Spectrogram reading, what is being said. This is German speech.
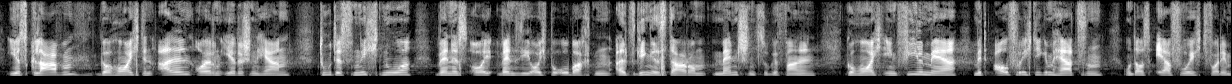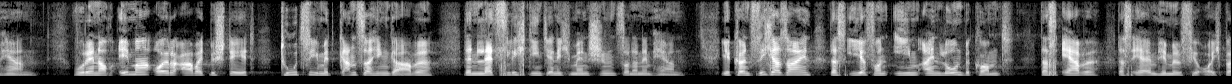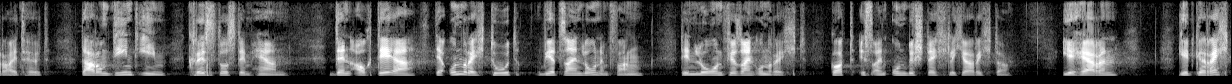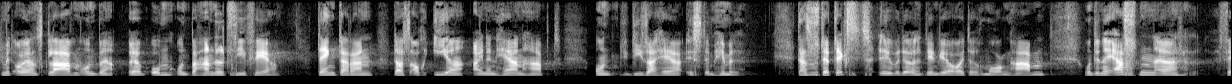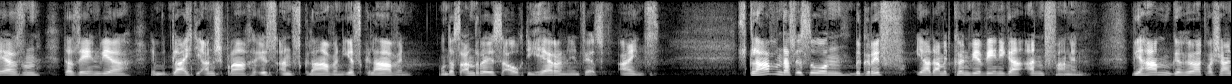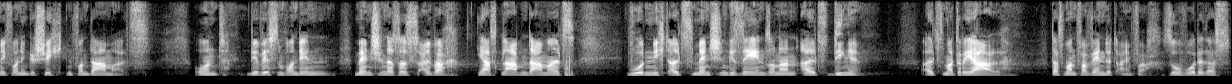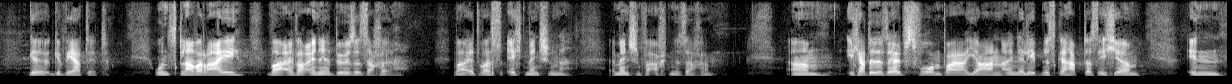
ihr Sklaven, gehorcht in allen euren irdischen Herren, tut es nicht nur, wenn, es eu, wenn sie euch beobachten, als ginge es darum, Menschen zu gefallen, gehorcht ihnen vielmehr mit aufrichtigem Herzen und aus Ehrfurcht vor dem Herrn. Worin auch immer eure Arbeit besteht, tut sie mit ganzer Hingabe, denn letztlich dient ihr nicht Menschen, sondern dem Herrn. Ihr könnt sicher sein, dass ihr von ihm einen Lohn bekommt, das Erbe, das er im Himmel für euch bereithält. Darum dient ihm Christus dem Herrn. Denn auch der, der Unrecht tut, wird seinen Lohn empfangen, den Lohn für sein Unrecht. Gott ist ein unbestechlicher Richter. Ihr Herren, geht gerecht mit euren Sklaven äh, um und behandelt sie fair. Denkt daran, dass auch ihr einen Herrn habt, und dieser Herr ist im Himmel. Das ist der Text, den wir heute Morgen haben. Und in den ersten äh, Versen, da sehen wir gleich die Ansprache ist an Sklaven, ihr Sklaven. Und das andere ist auch die Herren in Vers 1. Sklaven, das ist so ein Begriff, ja, damit können wir weniger anfangen. Wir haben gehört wahrscheinlich von den Geschichten von damals. Und wir wissen von den Menschen, dass es einfach ja, Sklaven damals wurden nicht als Menschen gesehen, sondern als Dinge, als Material, das man verwendet einfach. So wurde das ge gewertet. Und Sklaverei war einfach eine böse Sache, war etwas echt Menschen, menschenverachtende Sache. Ähm, ich hatte selbst vor ein paar Jahren ein Erlebnis gehabt, dass ich ähm, in,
